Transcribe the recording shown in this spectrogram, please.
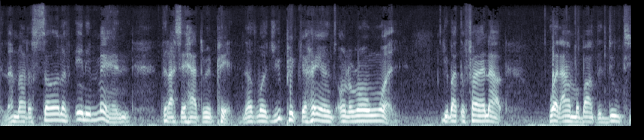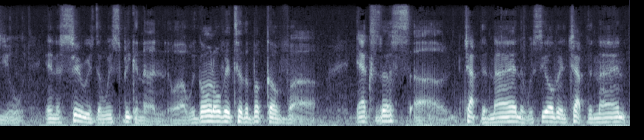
and I'm not a son of any man that I should have to repent. In other words, you pick your hands on the wrong one. You're about to find out what I'm about to do to you in the series that we're speaking on. Uh, we're going over to the book of uh, Exodus, uh, chapter 9, and we see over in chapter 9,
